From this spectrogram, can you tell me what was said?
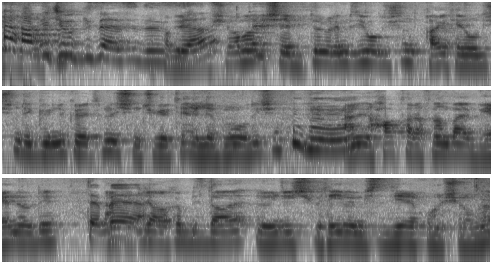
Çok güzelsiniz Tabii ya. bir şey. Ama şey bütün ürünlerimiz iyi olduğu için, kaliteli olduğu için de günlük üretimimiz için köfte el yapımı olduğu için yani halk tarafından bayağı beğenildi. Tabii. Yani halkı biz daha önce çiğ köfte yememişiz diye konuşuyorlar.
